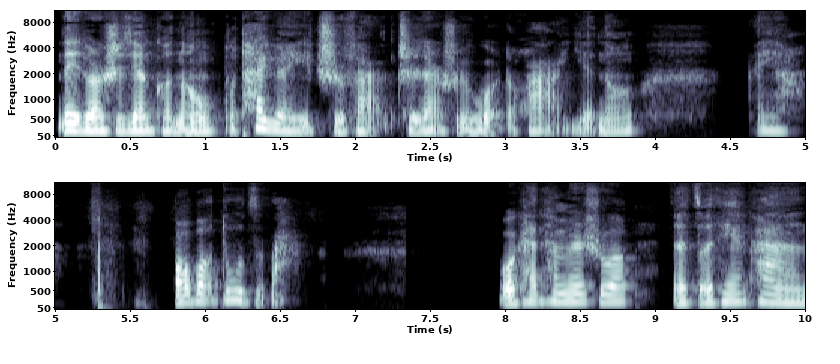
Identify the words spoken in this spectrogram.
那段时间可能不太愿意吃饭，吃点水果的话也能，哎呀，饱饱肚子吧。我看他们说，那昨天看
